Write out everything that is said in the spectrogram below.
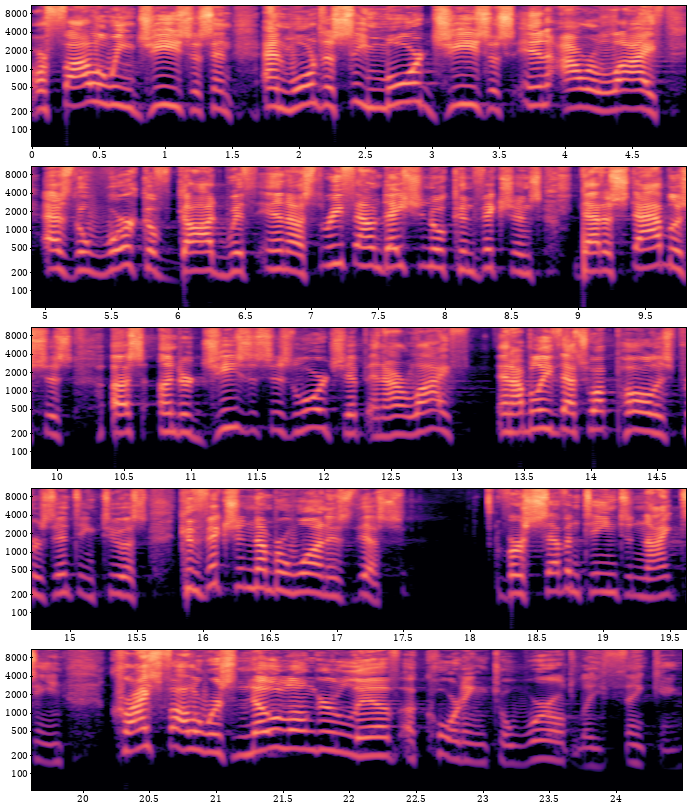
are following Jesus and, and want to see more Jesus in our life as the work of God within us. Three foundational convictions that establishes us under Jesus' lordship in our life. And I believe that's what Paul is presenting to us. Conviction number one is this verse 17 to 19 Christ followers no longer live according to worldly thinking.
